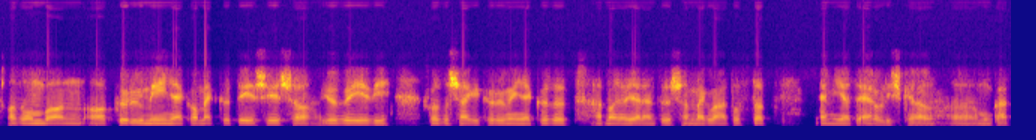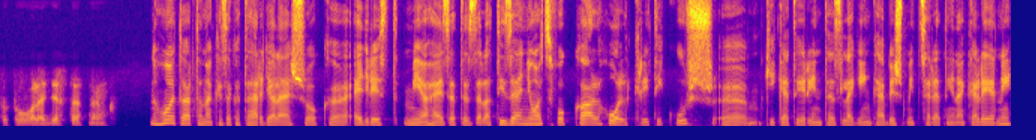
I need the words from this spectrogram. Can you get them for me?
azonban a körülmények, a megkötés és a jövő évi gazdasági körülmények között hát nagyon jelentősen megváltoztak, emiatt erről is kell munkáltatóval egyeztetnünk. Na, hol tartanak ezek a tárgyalások? Egyrészt mi a helyzet ezzel a 18 fokkal, hol kritikus, kiket érint ez leginkább, és mit szeretnének elérni,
